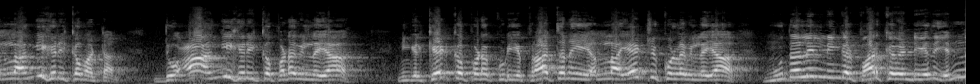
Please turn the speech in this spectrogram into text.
அல்லாஹ் அங்கீகரிக்க மாட்டான். துஆ அங்கீகரிக்கப்படவில்லையா? நீங்கள் கேட்கப்படக்கூடிய பிரார்த்தனையை அல்லாஹ் ஏற்றுக்கொள்ளவில்லையா? முதலில் நீங்கள் பார்க்க வேண்டியது என்ன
